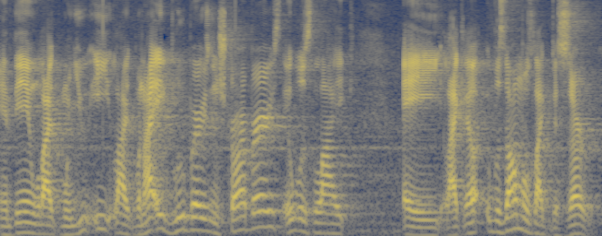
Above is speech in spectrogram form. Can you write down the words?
and then like when you eat, like when I ate blueberries and strawberries, it was like a like a, it was almost like dessert,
